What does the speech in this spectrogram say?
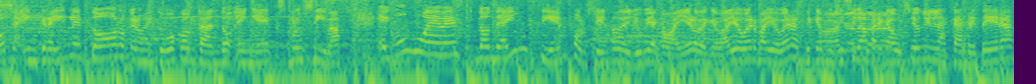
O sea, increíble todo lo que nos estuvo contando en exclusiva. En un jueves donde hay un 100% de lluvia, caballero, de que va a llover, va a llover. Así que muchísima precaución en las carreteras.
